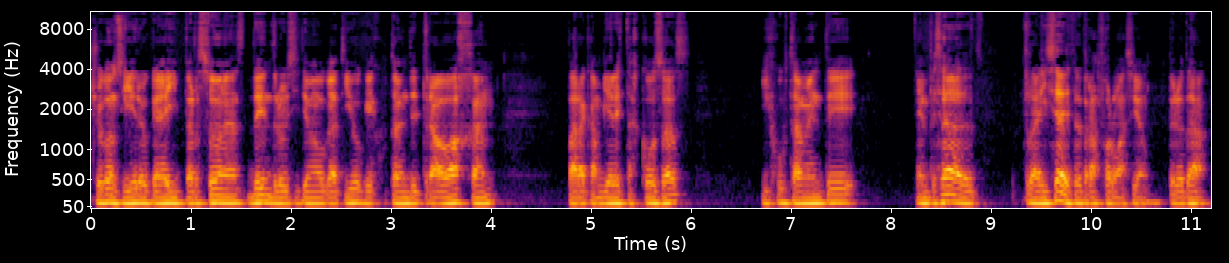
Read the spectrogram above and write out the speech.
yo considero que hay personas dentro del sistema educativo que justamente trabajan para cambiar estas cosas y justamente empezar a realizar esta transformación. Pero está,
